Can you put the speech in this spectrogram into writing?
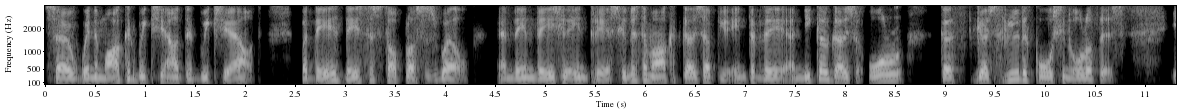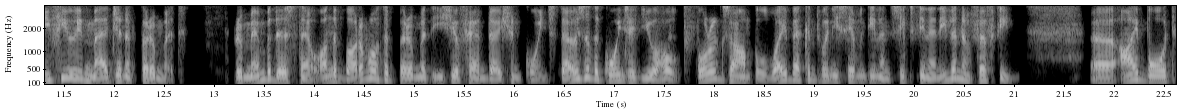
So when the market wicks you out, it wicks you out. But there's there's the stop loss as well and then there's your entry. As soon as the market goes up, you enter there. And Nico goes all goes, goes through the course in all of this. If you imagine a pyramid, remember this now. On the bottom of the pyramid is your foundation coins. Those are the coins that you hold. For example, way back in 2017 and 16 and even in 15, uh, I bought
